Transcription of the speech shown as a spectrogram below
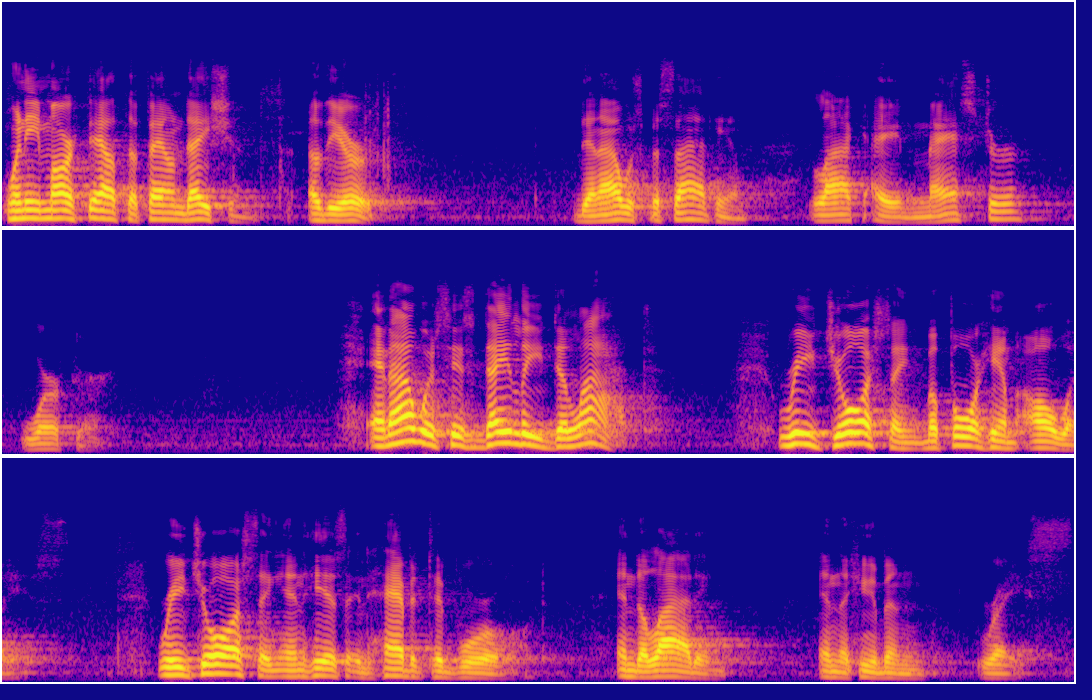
when he marked out the foundations of the earth, then I was beside him like a master worker. And I was his daily delight, rejoicing before him always, rejoicing in his inhabited world, and delighting in the human race.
